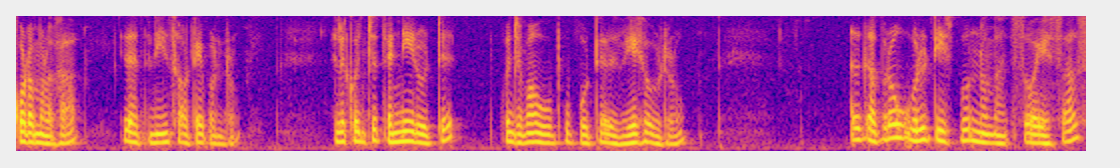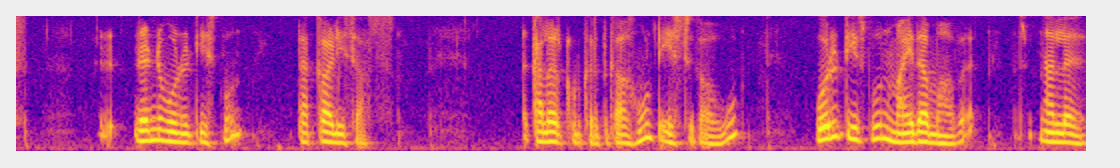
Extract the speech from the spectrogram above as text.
குடமிளகா இது அத்தனையும் சாட்டே பண்ணுறோம் இதில் கொஞ்சம் தண்ணீர் விட்டு கொஞ்சமாக உப்பு போட்டு அதை வேக விடுறோம். அதுக்கப்புறம் ஒரு டீஸ்பூன் நம்ம சோயா சாஸ் ரெண்டு மூணு டீஸ்பூன் தக்காளி சாஸ் கலர் கொடுக்கறதுக்காகவும் டேஸ்ட்டுக்காகவும் ஒரு டீஸ்பூன் மைதா மாவை நல்ல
